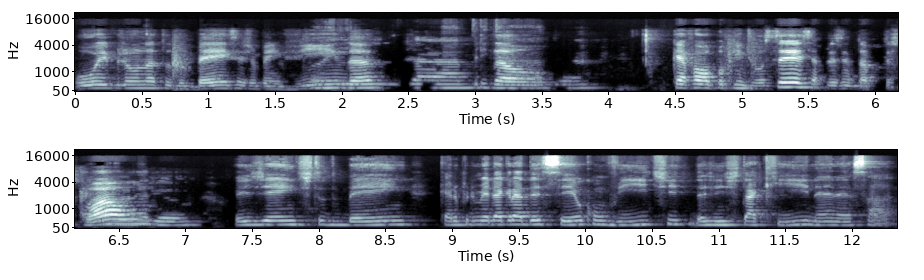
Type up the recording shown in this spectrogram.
Oi, Bruna, tudo bem? Seja bem-vinda. Obrigada. Então, quer falar um pouquinho de você, se apresentar para o pessoal? Claro. Oi, gente, tudo bem? Quero primeiro agradecer o convite da gente estar aqui, né, nessa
